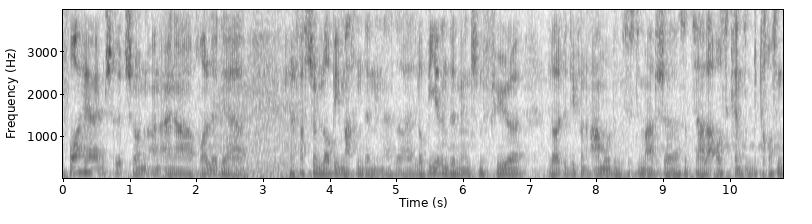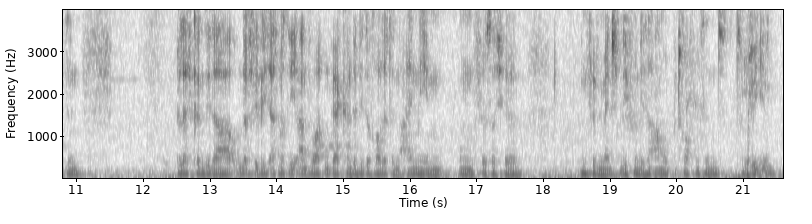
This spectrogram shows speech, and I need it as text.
vorher im Schritt schon an einer Rolle der ja fast schon Lobbymachenden, also lobbierende Menschen für Leute, die von Armut und systematischer sozialer Ausgrenzung betroffen sind. Vielleicht können Sie da unterschiedlich erstmal Sie antworten, wer könnte diese Rolle denn einnehmen, um für solche, um für die Menschen, die von dieser Armut betroffen sind, zu lobbyieren?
